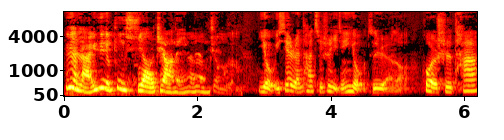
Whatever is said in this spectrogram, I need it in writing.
越来越不需要这样的一个认证了。有一些人他其实已经有资源了，或者是他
